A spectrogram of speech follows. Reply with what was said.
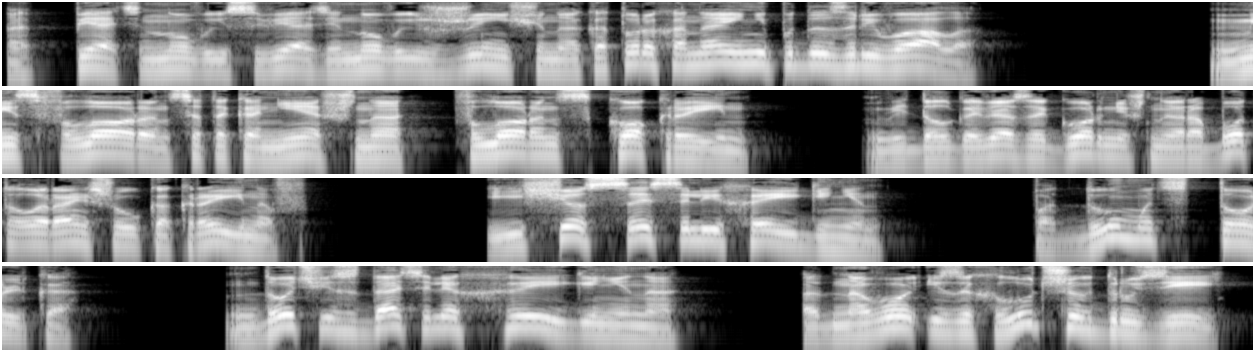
Опять новые связи, новые женщины, о которых она и не подозревала. Мисс Флоренс — это, конечно, Флоренс Кокрейн, ведь долговязая горничная работала раньше у Кокрейнов. И еще Сесили Хейгенин. Подумать только — дочь издателя Хейгенина, одного из их лучших друзей.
